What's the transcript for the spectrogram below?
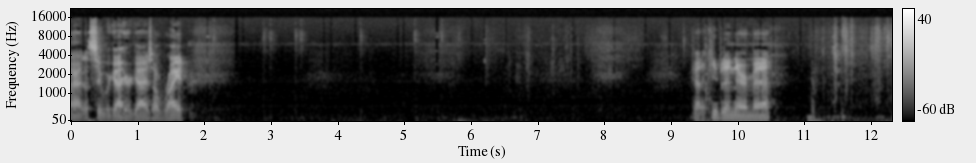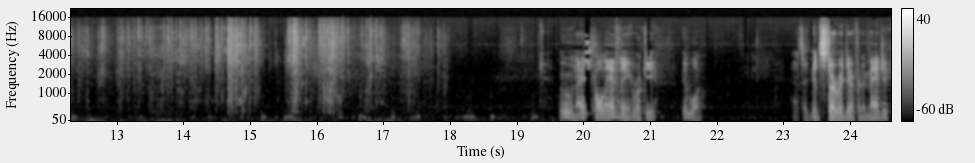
All right, let's see what we got here, guys. All right. Gotta keep it in there, man. Ooh, nice Cole Anthony rookie. Good one. That's a good start right there for the Magic.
